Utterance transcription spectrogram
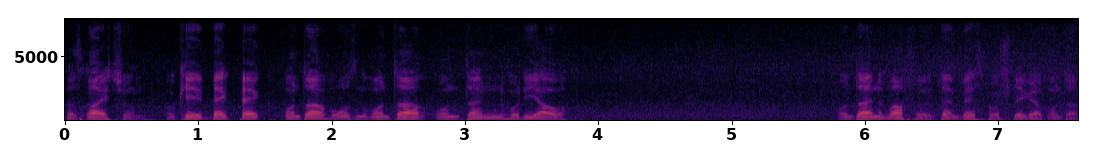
Das reicht schon. Okay, Backpack runter, Hosen runter und dein Hoodie auch. Und deine Waffe, dein Baseballschläger runter.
